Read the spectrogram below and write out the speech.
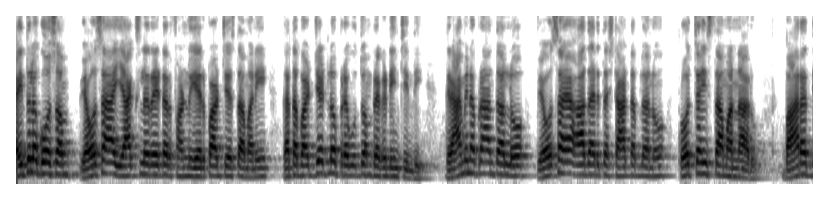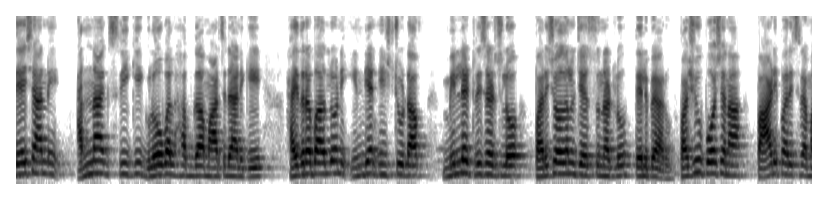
రైతుల కోసం వ్యవసాయ యాక్సిలరేటర్ ఫండ్ ఏర్పాటు చేస్తామని గత బడ్జెట్లో ప్రభుత్వం ప్రకటించింది. గ్రామీణ ప్రాంతాల్లో వ్యవసాయ ఆధారిత స్టార్టప్లను ప్రోత్సహిస్తామన్నారు. భారతదేశాన్ని అన్నాశ్రీకి గ్లోబల్ హబ్గా మార్చడానికి హైదరాబాద్లోని ఇండియన్ ఇన్స్టిట్యూట్ ఆఫ్ మిల్లెట్ రీసెర్చ్లో పరిశోధనలు చేస్తున్నట్లు తెలిపారు. పశు పోషణ పాడి పరిశ్రమ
